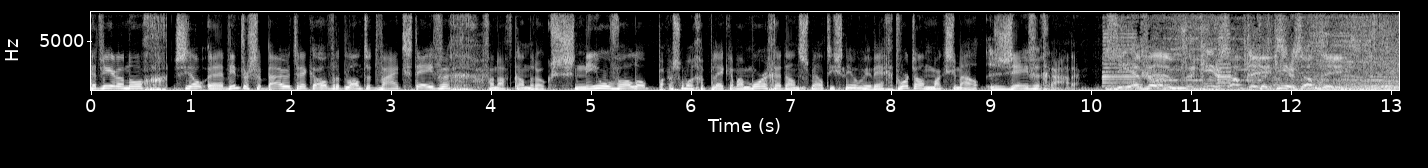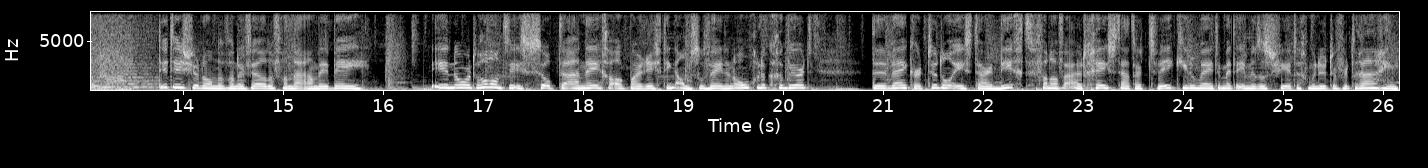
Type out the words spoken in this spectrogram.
Het weer dan nog. Zo, uh, winterse buien trekken over het land. Het waait stevig. Vannacht kan er ook sneeuw vallen op sommige plekken. Maar morgen dan smelt die sneeuw weer weg. Het wordt dan maximaal 7 graden. ZFM, verkeersupdate. verkeersupdate. Dit is Jolande van der Velde van de ANWB. In Noord-Holland is op de A9 Alkmaar richting Amstelveen een ongeluk gebeurd. De Wijkertunnel is daar dicht. Vanaf Uitgeest staat er 2 kilometer met inmiddels 40 minuten vertraging.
